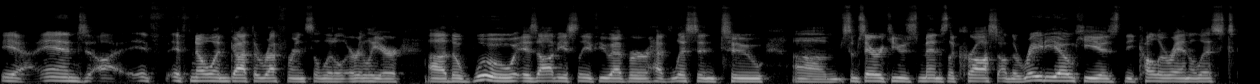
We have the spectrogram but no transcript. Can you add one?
Yeah, and uh, if if no one got the reference a little earlier, uh, the Woo is obviously if you ever have listened to um, some Syracuse men's lacrosse on the radio, he is the color analyst.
